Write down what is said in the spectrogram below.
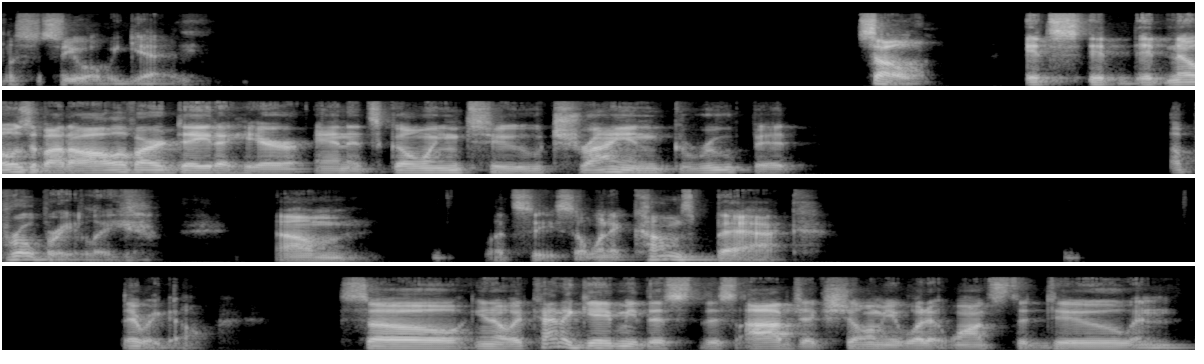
Let's just see what we get. So it's it it knows about all of our data here, and it's going to try and group it appropriately. Um, let's see. So when it comes back, there we go. So, you know, it kind of gave me this, this object showing me what it wants to do. And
